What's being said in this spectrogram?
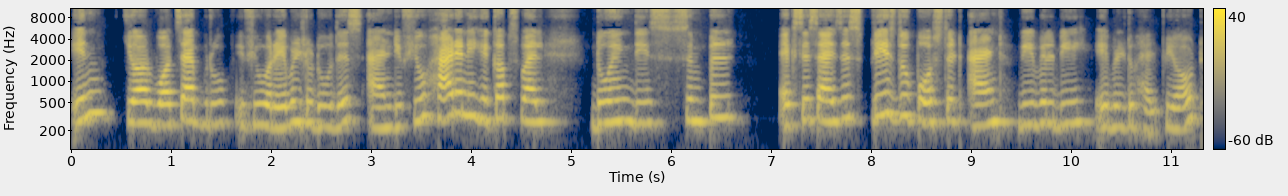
in your WhatsApp group if you were able to do this and if you had any hiccups while doing these simple exercises, please do post it and we will be able to help you out.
